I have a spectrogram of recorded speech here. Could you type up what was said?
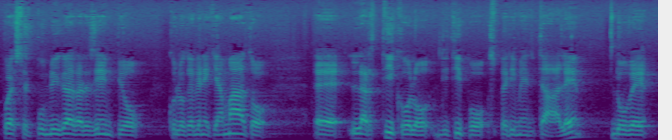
Può essere pubblicato ad esempio quello che viene chiamato eh, l'articolo di tipo sperimentale, dove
